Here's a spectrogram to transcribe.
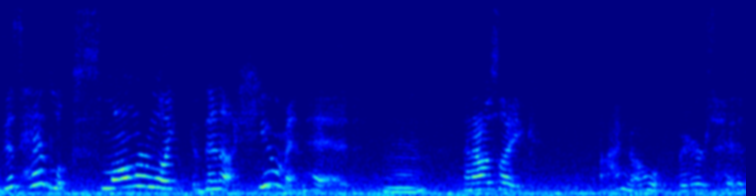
This head looked smaller, like than a human head, Mm. and I was like, I know. A bear's head is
